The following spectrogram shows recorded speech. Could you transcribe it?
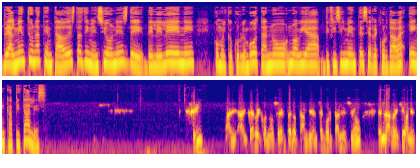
realmente un atentado de estas dimensiones de, del ELN, como el que ocurrió en Bogotá, no, no había, difícilmente se recordaba en capitales. Sí, hay, hay que reconocer, pero también se fortaleció en las regiones.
